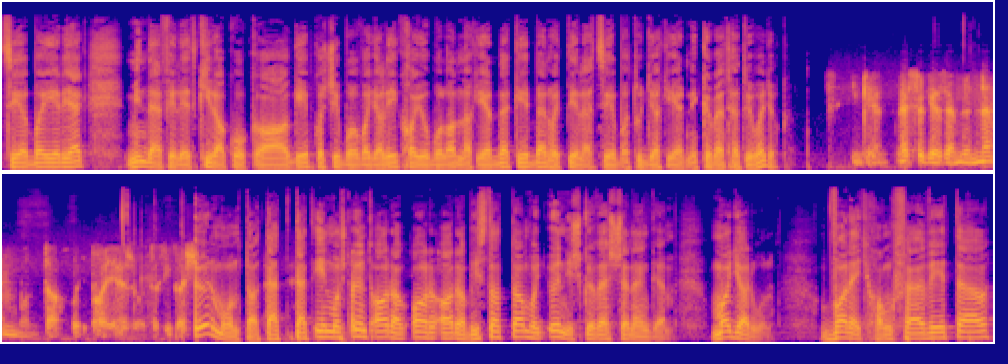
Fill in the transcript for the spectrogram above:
célba érjek, mindenfélét kirakok a gépkocsiból vagy a léghajóból annak érdekében, hogy tényleg célba tudjak érni. Követhető vagyok? Igen, leszögezem, ön nem mondta, hogy Bajer volt az igazság. Ön mondta, tehát, tehát én most önt arra, arra, arra biztattam, hogy ön is kövessen engem. Magyarul van egy hangfelvétel,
